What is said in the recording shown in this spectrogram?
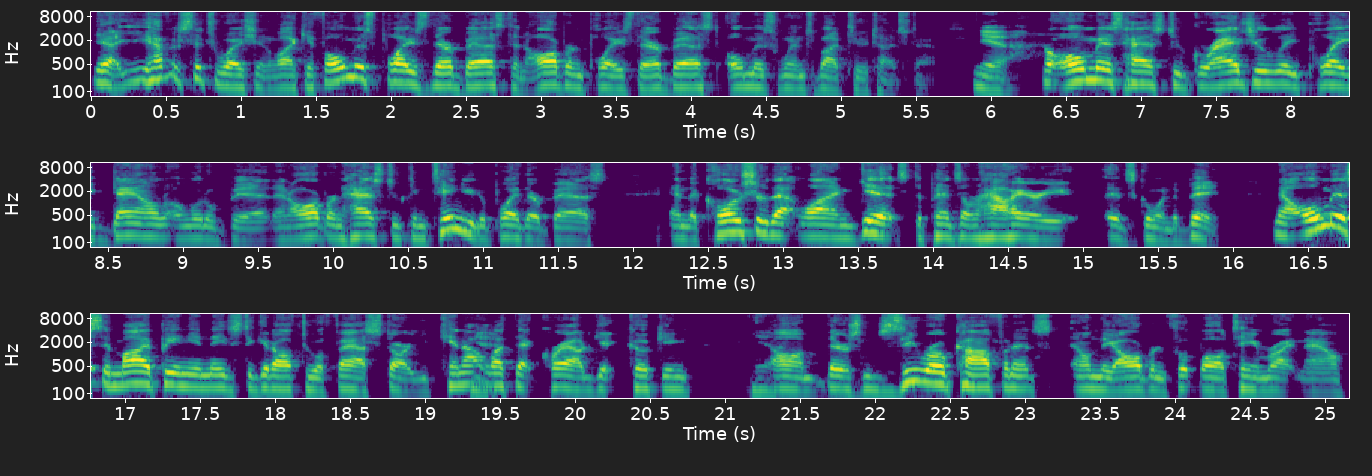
Yeah, you have a situation like if Ole Miss plays their best and Auburn plays their best, Ole Miss wins by two touchdowns. Yeah. So Ole Miss has to gradually play down a little bit, and Auburn has to continue to play their best. And the closer that line gets depends on how hairy it's going to be. Now, Ole Miss, in my opinion, needs to get off to a fast start. You cannot yeah. let that crowd get cooking. Yeah. Um, there's zero confidence on the Auburn football team right now.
